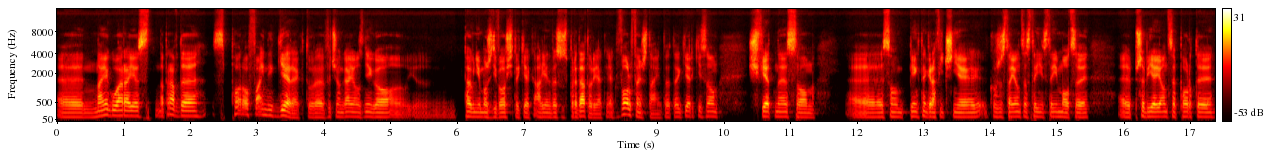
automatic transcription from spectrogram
E, Na Jaguara jest naprawdę sporo fajnych gierek, które wyciągają z niego e, pełnię możliwości, takie jak Alien vs Predator, jak, jak Wolfenstein. Te, te gierki są świetne, są, e, są piękne graficznie, korzystające z tej, z tej mocy, przebijające porty,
